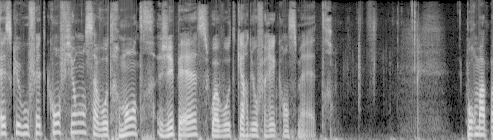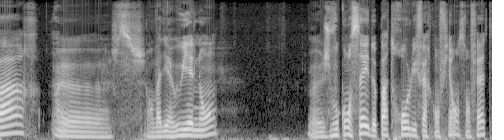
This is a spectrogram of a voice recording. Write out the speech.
Euh, est-ce que vous faites confiance à votre montre GPS ou à votre cardiofréquence-mètre Pour ma part, euh, on va dire oui et non. Euh, je vous conseille de ne pas trop lui faire confiance en fait,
